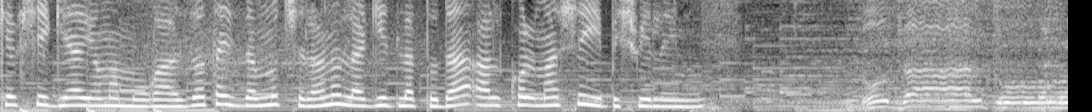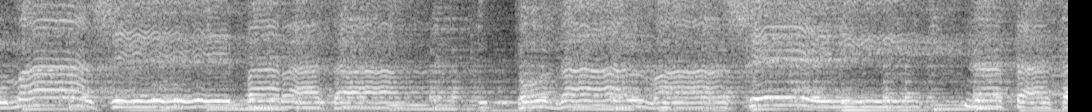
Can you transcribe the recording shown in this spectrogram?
כיף שהגיע יום המורה, זאת ההזדמנות שלנו להגיד לה תודה על כל מה שהיא בשבילנו. תודה על כל מה שבראת, תודה על מה שלי נתת.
